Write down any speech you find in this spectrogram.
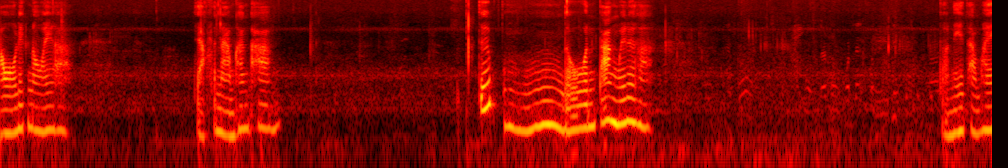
ีเงาเล็กน้อยค่ะ จากสนามข้างๆ จึ๊บโดนตั้งไว้เลยค่ะ ตอนนี้ทำให้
